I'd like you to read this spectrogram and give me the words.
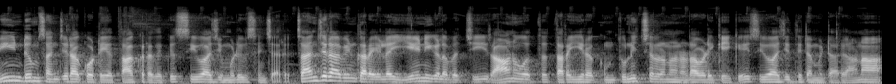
மீண்டும் சஞ்சிரா கோட்டையை தாக்குறதுக்கு சிவாஜி முடிவு செஞ்சார். சஞ்சிராவின் கரையில ஏணிகளை வச்சு ராணுவத்தை தரையிறக்கும் துணிச்சலான நடவடிக்கைக்கு சிவாஜி திட்டமிட்டார். ஆனால்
